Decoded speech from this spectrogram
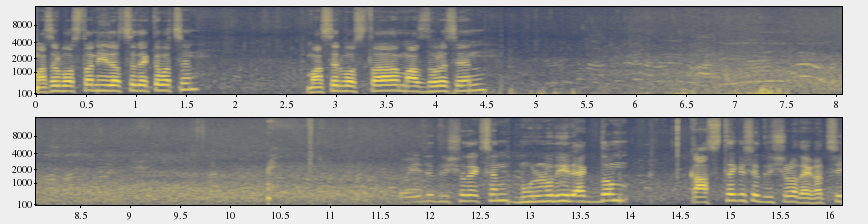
মাছের বস্তা নিয়ে যাচ্ছে, দেখতে পাচ্ছেন? মাছের বস্তা, মাছ ধরেছেন। যে দৃশ্য দেখছেন মুহুরী নদীর একদম কাছ থেকে সে দৃশ্যটা দেখাচ্ছি।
